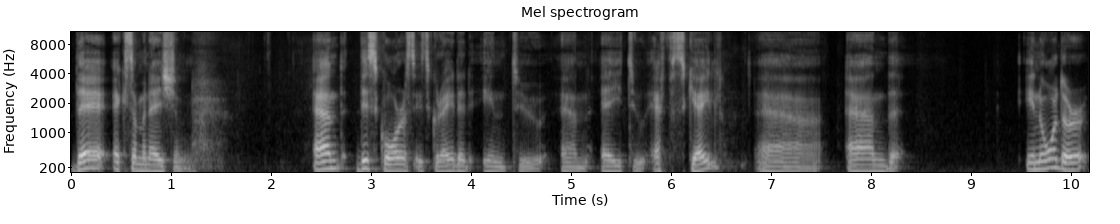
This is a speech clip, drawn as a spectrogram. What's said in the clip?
the examination. And this course is graded into an A to F scale. Uh, and in order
